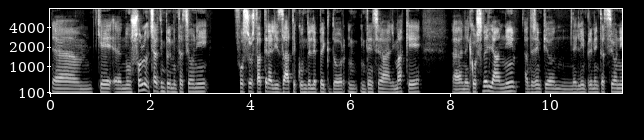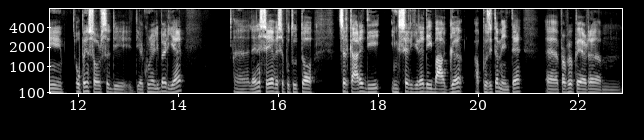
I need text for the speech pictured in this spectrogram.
ehm, che eh, non solo certe implementazioni fossero state realizzate con delle backdoor in, intenzionali, ma che eh, nel corso degli anni, ad esempio nelle implementazioni open source di, di alcune librerie, eh, l'NSA avesse potuto cercare di inserire dei bug appositamente eh, proprio per, um,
